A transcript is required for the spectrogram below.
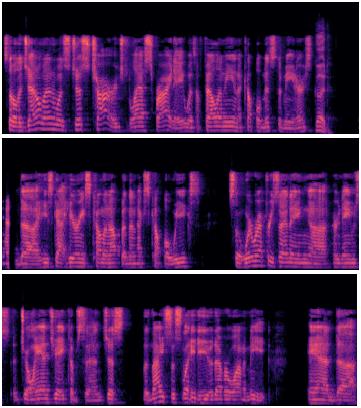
So the gentleman was just charged last Friday with a felony and a couple misdemeanors. Good. And uh, he's got hearings coming up in the next couple weeks. So we're representing, uh, her name's Joanne Jacobson, just the nicest lady you'd ever want to meet. And uh,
